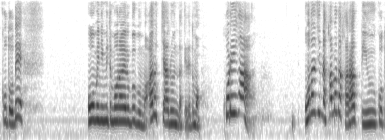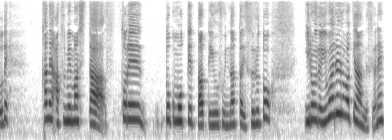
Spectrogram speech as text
ことで多めに見てもらえる部分もあるっちゃあるんだけれどもこれが同じ仲間だからっていうことで金集めましたそれどこ持ってったっていう風になったりするといろいろ言われるわけなんですよね。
